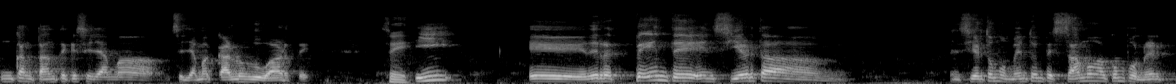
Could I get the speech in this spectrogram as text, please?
un, cantante que se llama, se llama Carlos Duarte. Sí. Y eh, de repente en, cierta, en cierto momento empezamos a componer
